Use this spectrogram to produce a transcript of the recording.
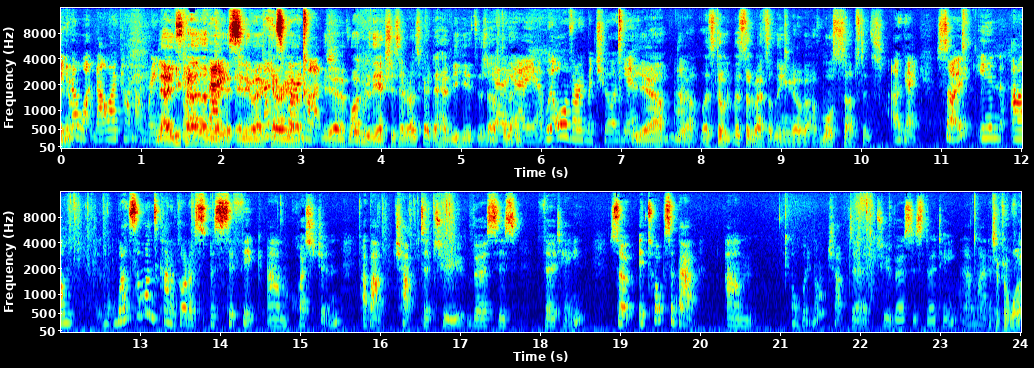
And you know what? Now I can't unread it. Now you so can't unread it. Anyway, Thanks carry very on. much. Yeah, welcome to the extras, everyone. It's great to have you here this yeah, afternoon. yeah, yeah. We're all very mature here. Yeah, yeah. Let's talk. Let's talk about something of, of more substance. Okay, so in um, once someone's kind of got a specific um, question about chapter two, verses thirteen, so it talks about um, oh wait, not chapter two, verses thirteen. I might have Chapter one,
